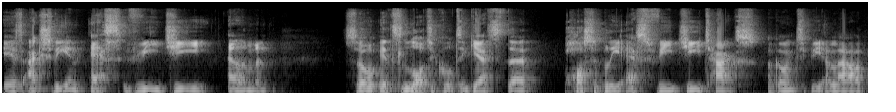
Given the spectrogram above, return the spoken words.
is actually an SVG element. So it's logical to guess that possibly SVG tags are going to be allowed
